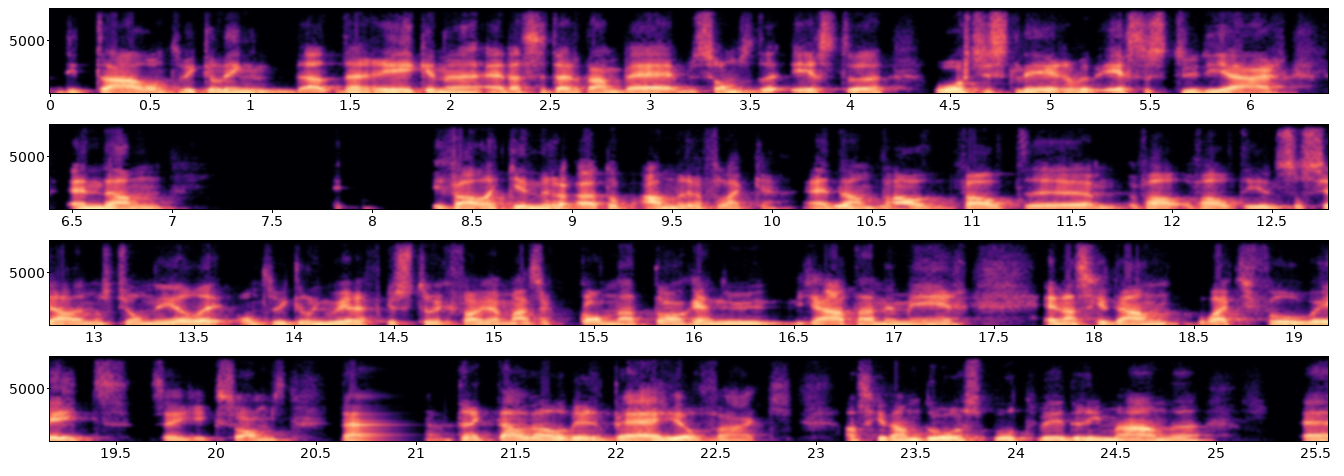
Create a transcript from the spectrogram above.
Die taalontwikkeling, dat, dat rekenen, hè, dat zit daar dan bij. Soms de eerste woordjes leren, het eerste studiejaar. En dan vallen kinderen uit op andere vlakken. Hè? Dan valt, valt, uh, valt, valt die een sociaal-emotionele ontwikkeling weer even terug van ja, maar ze kon dat toch en nu gaat dat niet meer. En als je dan watchful wait, zeg ik soms, dan trekt dat wel weer bij heel vaak. Als je dan doorspoelt twee, drie maanden eh,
